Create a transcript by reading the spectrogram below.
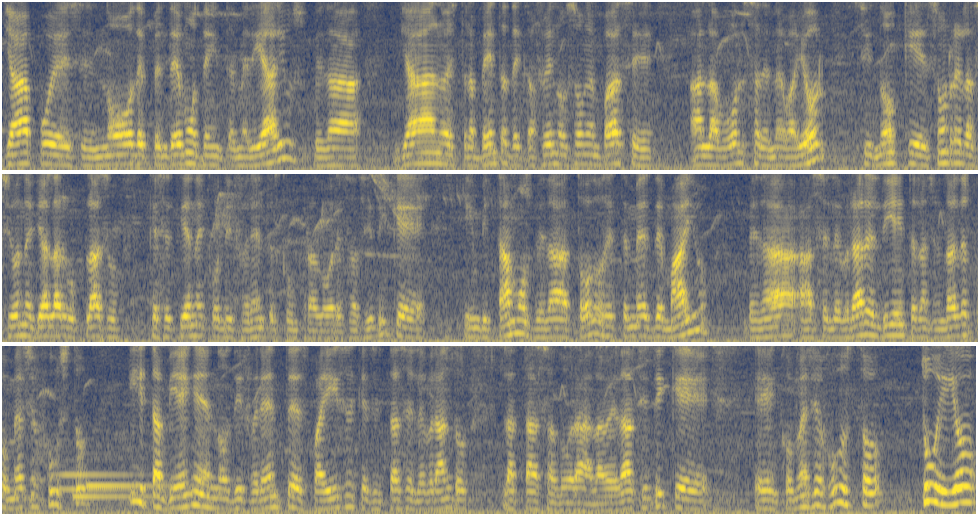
ya pues no dependemos de intermediarios, ¿verdad? Ya nuestras ventas de café no son en base a la bolsa de Nueva York, sino que son relaciones ya a largo plazo que se tienen con diferentes compradores. Así que invitamos ¿verdad? a todos este mes de mayo ¿verdad? a celebrar el Día Internacional del Comercio Justo y también en los diferentes países que se está celebrando la tasa dorada. ¿verdad? Así que en Comercio Justo tú y yo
